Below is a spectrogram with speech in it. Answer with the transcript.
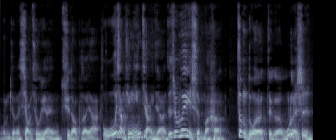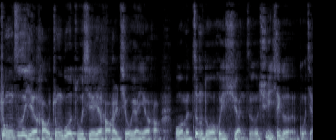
我们叫做小球员去到葡萄牙，我想听您讲讲，这是为什么？这么多这个，无论是中资也好，中国足协也好，还是球员也好，我们这么多会选择去这个国家。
